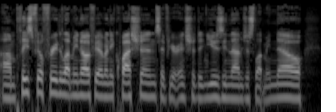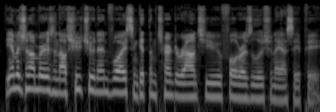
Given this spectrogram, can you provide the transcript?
Um, please feel free to let me know if you have any questions. If you're interested in using them, just let me know the image numbers, and I'll shoot you an invoice and get them turned around to you full resolution ASAP.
